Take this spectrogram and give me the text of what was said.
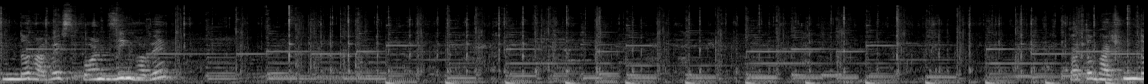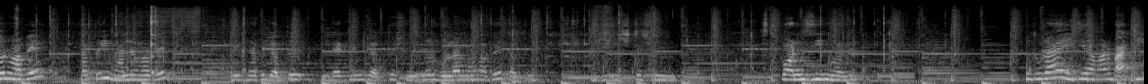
সুন্দর হবে, স্পঞ্জিং হবে। তত সুন্দর হবে, ততই ভালো হবে। এইভাবে যত দেখেন, যত সুন্দর গোলানো হবে, তত জিনিসটা সুন্দর স্পঞ্জিং হবে। বন্ধুরা, এই যে আমার বাটি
